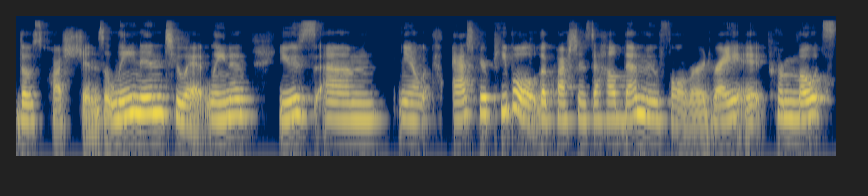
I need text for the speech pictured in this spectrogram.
those questions lean into it lean in use um, you know ask your people the questions to help them move forward right it promotes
